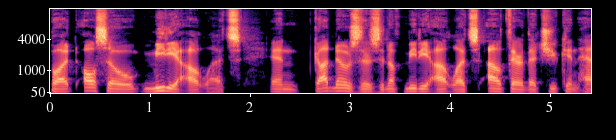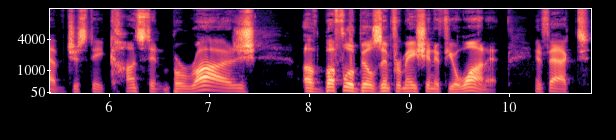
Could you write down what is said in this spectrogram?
but also media outlets and God knows there's enough media outlets out there that you can have just a constant barrage of Buffalo Bills information if you want it. In fact,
